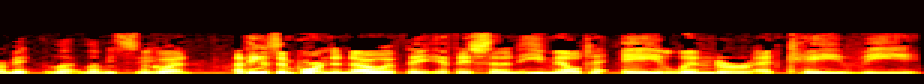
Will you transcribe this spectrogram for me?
or may, let, let me see. Go ahead. I think it's important to know if they if they send an email to a linder at kvmo.net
